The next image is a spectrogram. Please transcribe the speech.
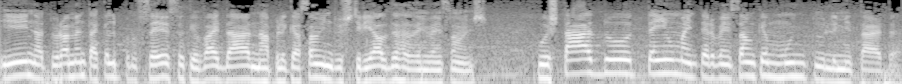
e naturalmente aquele processo que vai dar na aplicação industrial dessas invenções. O Estado tem uma intervenção que é muito limitada,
